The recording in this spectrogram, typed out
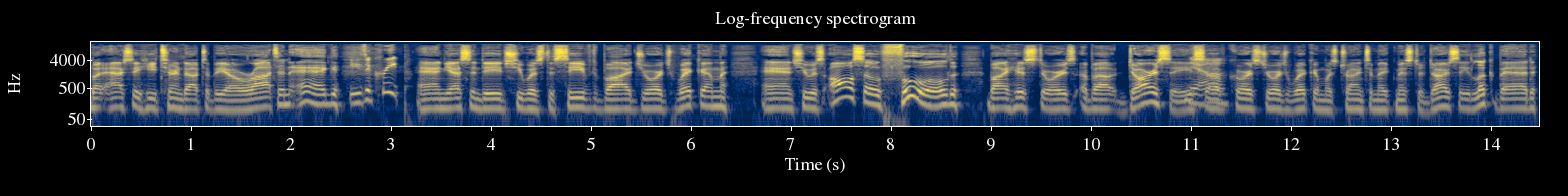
But actually, he turned out to be a rotten egg. He's a creep. And yes, indeed, she was deceived by George Wickham. And she was also fooled by his stories about Darcy. Yeah. So, of course, George Wickham was trying to make Mr. Darcy look bad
